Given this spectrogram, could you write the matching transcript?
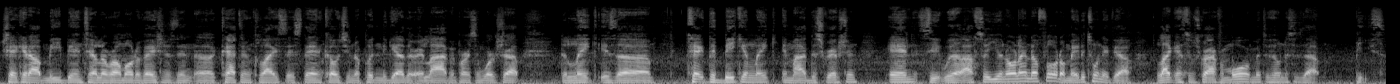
Check it out. Me, Ben Taylor, Raw Motivations, and uh, Catherine Kleiss at Stand Coaching are putting together a live in-person workshop. The link is uh, check the beacon link in my description and see. Well, I'll see you in Orlando, Florida, May the 20th, y'all. Like and subscribe for more. Mental Healness is out. Peace.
